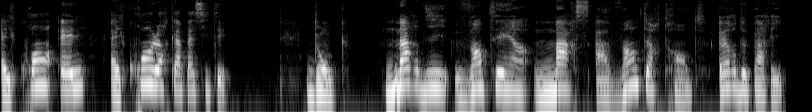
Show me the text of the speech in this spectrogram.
elles croient en elles, elles croient en leurs capacités. Donc, mardi 21 mars à 20h30, heure de Paris,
